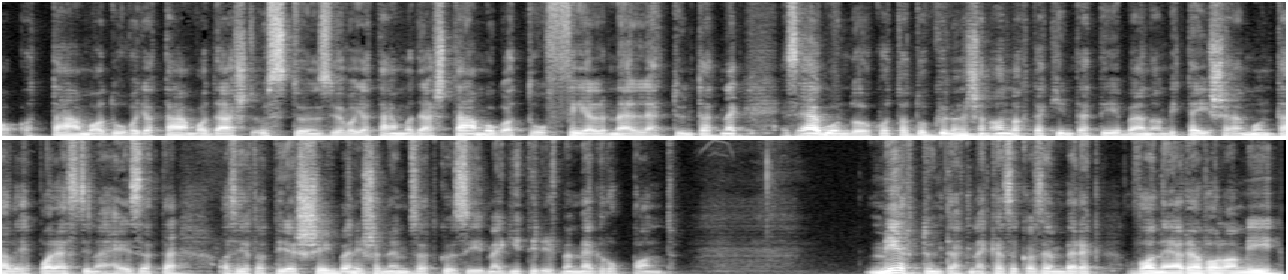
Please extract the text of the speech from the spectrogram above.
a támadó, vagy a támadást ösztönző, vagy a támadást támogató fél mellett tüntetnek, ez elgondolkodható, különösen annak tekintetében, amit te is elmondtál, hogy a palesztina helyzete azért a térségben és a nemzetközi megítélésben megroppant. Miért tüntetnek ezek az emberek? Van erre valami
